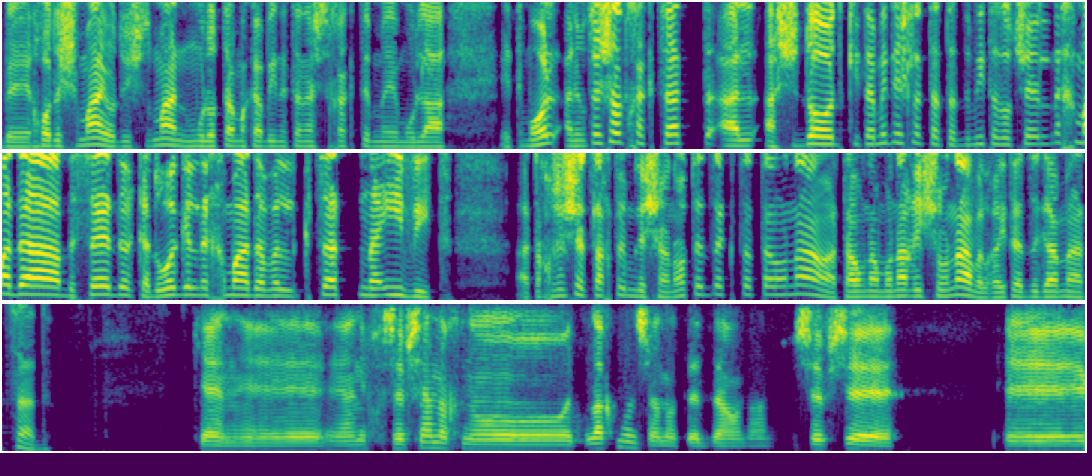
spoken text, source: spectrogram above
בחודש מאי, עוד יש זמן, מול אותה מכבי נתניה ששיחקתם אה, מולה אתמול. אני רוצה לשאול אותך קצת על אשדוד, כי תמיד יש לה את התדמית הזאת של נחמדה, בסדר, כדורגל נחמד, אבל קצת נאיבית. אתה חושב שהצלחתם לשנות את זה קצת העונה? אתה אומנם עונה ראשונה, אבל ראית את זה גם מהצד. כן, אה, אני חושב שאנחנו הצלחנו לשנות את זה העונה. אני חושב שכל אה,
